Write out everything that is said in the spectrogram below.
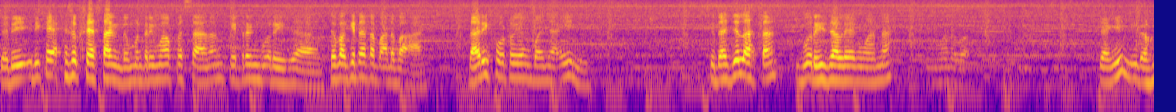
Jadi ini kayak kesuksesan gitu menerima pesanan catering Bu Rizal. Coba kita tebak tebakan Dari foto yang banyak ini, sudah jelas kan Bu Rizal yang mana? Yang mana, Pak? Yang ini dong.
